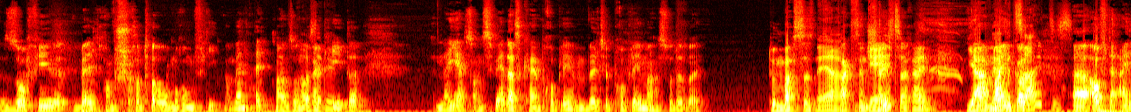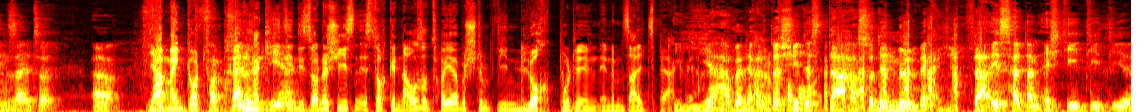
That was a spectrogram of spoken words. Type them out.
so viel Weltraumschrott da oben rumfliegen und wenn halt mal so eine Außerdem. Rakete, naja, sonst wäre das kein Problem. Welche Probleme hast du dabei? Du machst das, Naja, packst den Geld? Scheiß da rein. Ja, mein Gott. es? Äh, auf der einen Seite, äh, Ja, mein Gott, verbrennen eine Rakete wir- in die Sonne schießen ist doch genauso teuer bestimmt wie ein Loch buddeln in einem Salzberg. Ja, aber der Also, Unterschied ist, da hast du den Müll weg. Da ist halt dann echt die, die, die,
